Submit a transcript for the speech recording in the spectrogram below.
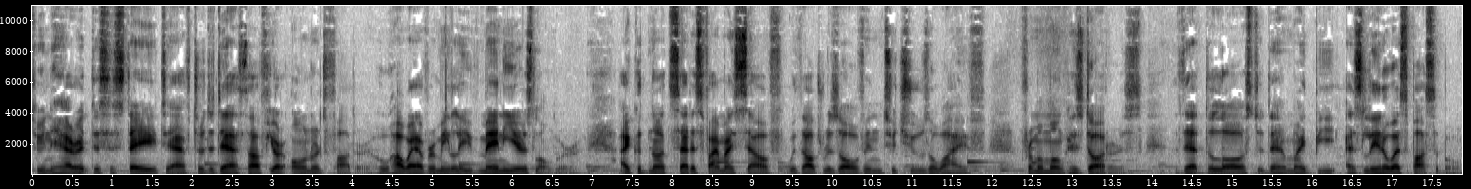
to inherit this estate after the death of your honored father, who, however, may live many years longer, I could not satisfy myself without resolving to choose a wife from among his daughters, that the loss to them might be as little as possible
